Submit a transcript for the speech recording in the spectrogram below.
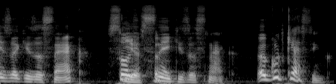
Isaac is a snack. Solid Este. Snake is a snack. A good casting.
